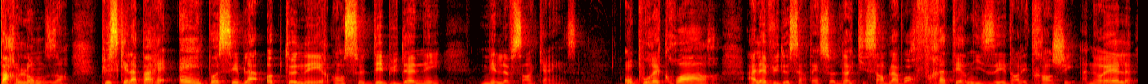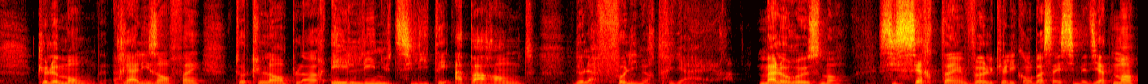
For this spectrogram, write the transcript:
Parlons-en, puisqu'elle apparaît impossible à obtenir en ce début d'année 1915. On pourrait croire, à la vue de certains soldats qui semblent avoir fraternisé dans les tranchées à Noël, que le monde réalise enfin toute l'ampleur et l'inutilité apparente de la folie meurtrière. Malheureusement, si certains veulent que les combats cessent immédiatement,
